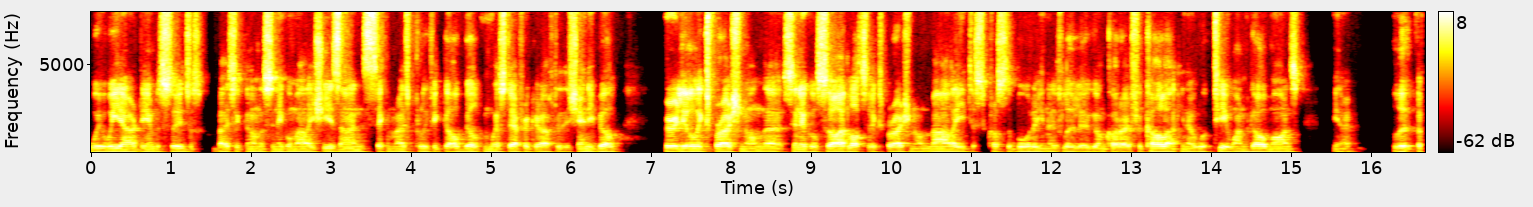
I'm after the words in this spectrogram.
where we are at Diamba Sud's basically on the Senegal Mali Shear Zone, second most prolific gold belt in West Africa after the Ashanti Belt. Very little exploration on the Senegal side, lots of exploration on Mali, just across the border. You know, there's Loulo, Gounkoto, Fekola. You know, tier one gold mines. You know, uh,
